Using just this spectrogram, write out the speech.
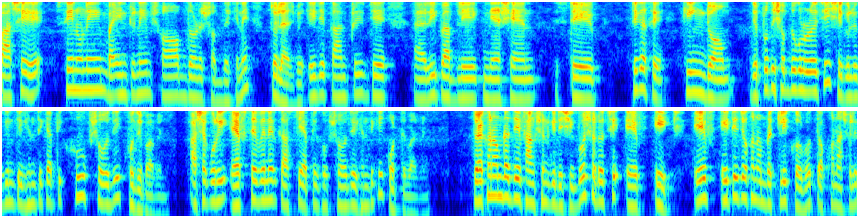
পাশে সিনোনিম বা ইন্টোনিম সব ধরনের শব্দ এখানে চলে আসবে। এই যে কান্ট্রির যে রিপাবলিক নেশন স্টেপ ঠিক আছে? কিংডম যে প্রতিশব্দগুলো রয়েছে, সেগুলো কিন্তু এখান থেকে আপনি খুব সহজেই খুঁজে পাবেন। আশা করি এফ সেভেনের কাজটি আপনি খুব সহজে এখান থেকে করতে পারবেন। তো এখন আমরা যে ফাংশন কিটি শিখব, সেটা হচ্ছে এফ এইট এফ এইটে যখন আমরা ক্লিক করব, তখন আসলে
